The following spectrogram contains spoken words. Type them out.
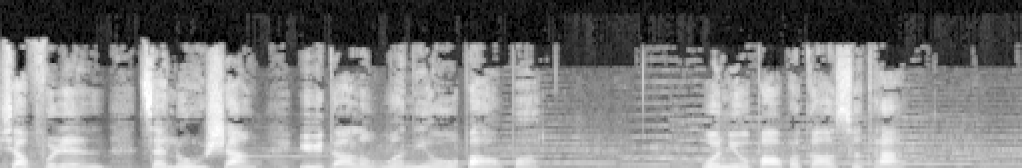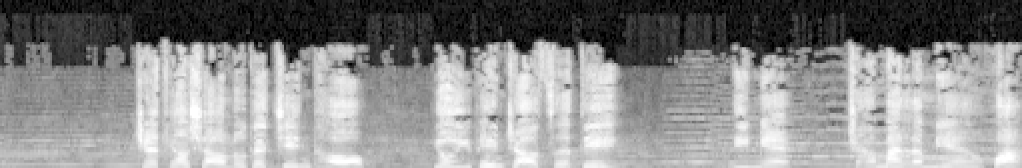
小妇人在路上遇到了蜗牛宝宝，蜗牛宝宝告诉他：“这条小路的尽头有一片沼泽地，里面长满了棉花，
